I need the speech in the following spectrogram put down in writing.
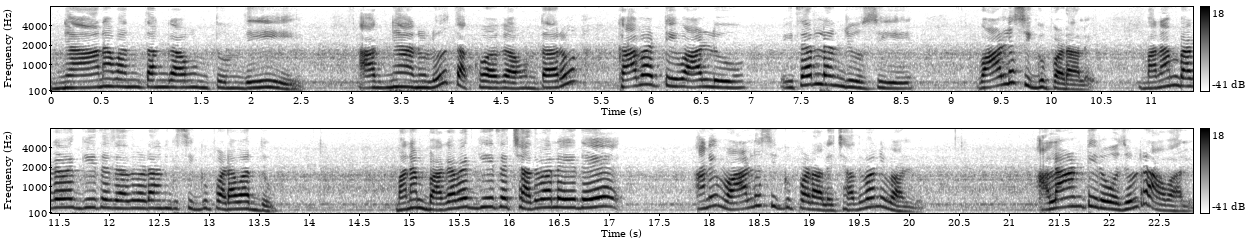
జ్ఞానవంతంగా ఉంటుంది. అజ్ఞానులు తక్కువగా ఉంటారు. కాబట్టి వాళ్ళు ఇతరులను చూసి వాళ్ళు సిగ్గుపడాలి. మనం భగవద్గీత చదవడానికి సిగ్గుపడవద్దు. మనం భగవద్గీత చదవలేదే అని వాళ్ళు సిగ్గుపడాలి. చదవని వాళ్ళు. అలాంటి రోజులు రావాలి.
